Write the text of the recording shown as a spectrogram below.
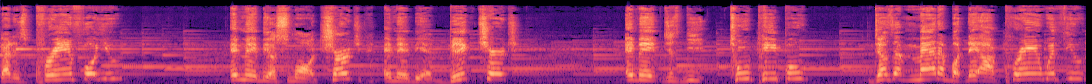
that is praying for you. It may be a small church, it may be a big church, it may just be two people. Doesn't matter, but they are praying with you.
